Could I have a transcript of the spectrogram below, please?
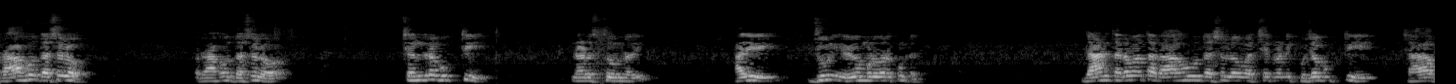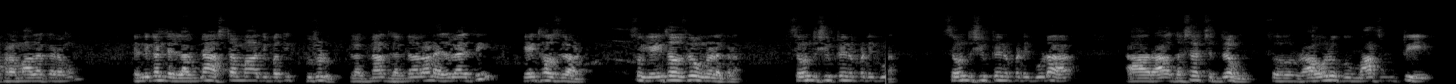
రాహు దశలో రాహు దశలో చంద్రముక్తి నడుస్తూ ఉన్నది. అది జూన్ ఇరవై మూడు వరకు ఉంటుంది. దాని తర్వాత రాహు దశలో వచ్చేటువంటి కుజభుక్తి చాలా ప్రమాదకరము. ఎందుకంటే లగ్న అష్టమాధిపతి కుజుడు లగ్న లగ్నాలాడు ఐదు లాది ఎయిత్ హౌస్ లాడు. సో ఎయిత్ హౌస్లో ఉన్నాడు అక్కడ. సెవెంత్ షిఫ్ట్ అయినప్పటికీ కూడా సెవెంత్ షిఫ్ట్ అయినప్పటికీ కూడా ఆ రా దశ చిద్రము. సో రాహులకు మార్స్ భుక్తి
